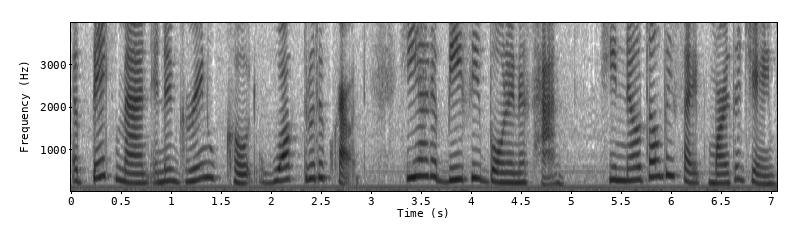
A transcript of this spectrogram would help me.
a big man in a green coat walked through the crowd. He had a beefy bone in his hand. He knelt down beside Martha Jane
